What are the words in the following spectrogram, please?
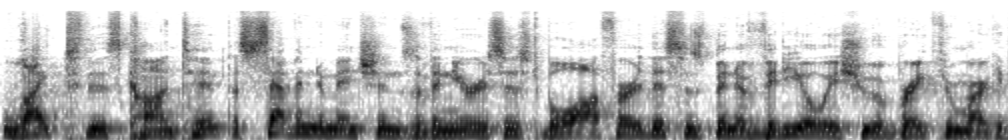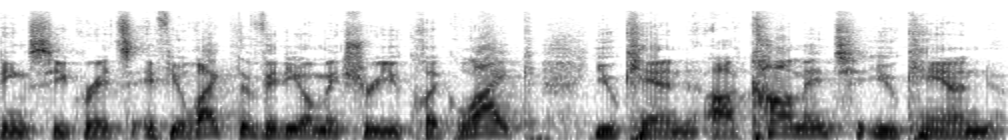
liked this content, the seven dimensions of an irresistible offer. This has been a video issue of Breakthrough Marketing Secrets. If you like the video, make sure you click like. You can uh, comment. You can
